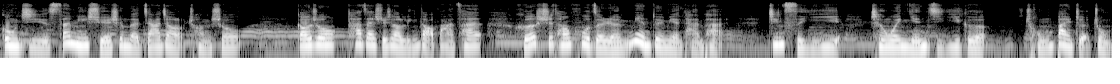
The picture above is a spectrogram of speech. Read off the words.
共计三名学生的家教创收。高中，他在学校领导罢餐，和食堂负责人面对面谈判，经此一役，成为年级一哥，崇拜者众。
